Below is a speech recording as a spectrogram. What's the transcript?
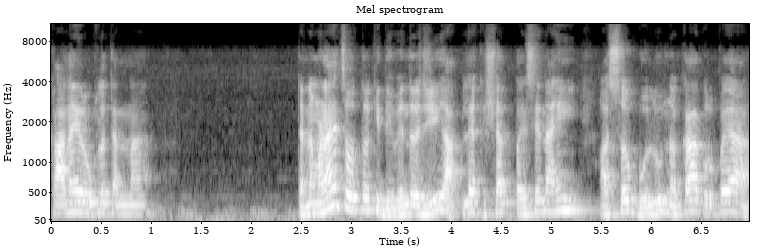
का नाही रोखलं त्यांना? त्यांना म्हणायचं होतं की देवेंद्रजी आपल्या खिशात पैसे नाही असं बोलू नका कृपया.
